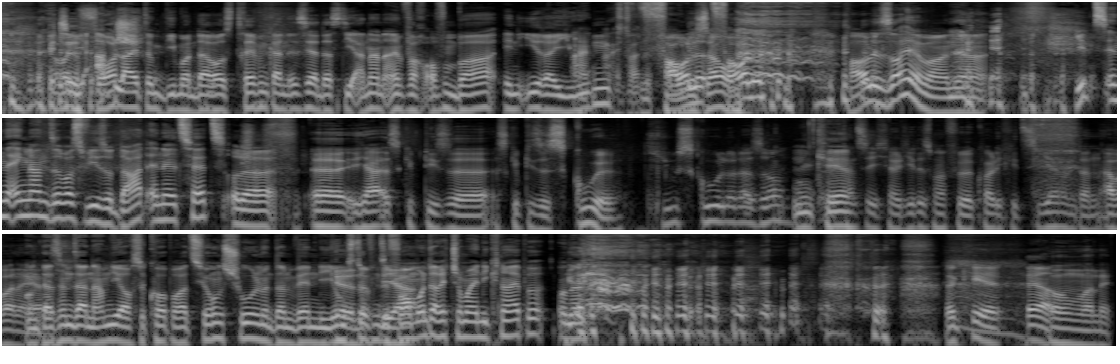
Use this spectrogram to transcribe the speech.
aber die Ableitung, die man daraus treffen kann, ist ja, dass die anderen einfach offenbar in ihrer Jugend einfach eine faule, faule, faule, faule Säue waren. Ja. Gibt es in England sowas wie so Dart-NLZs? Äh, ja, es gibt diese, es gibt diese School. Q-School oder so. Okay. Da kannst du dich halt jedes Mal für qualifizieren und dann, aber naja. Und das sind dann, haben die auch so Kooperationsschulen und dann werden die Jungs, ja, dürfen sie ja. vor dem Unterricht schon mal in die Kneipe und dann Okay, ja. Oh Mann, ey.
